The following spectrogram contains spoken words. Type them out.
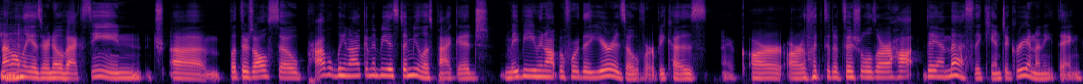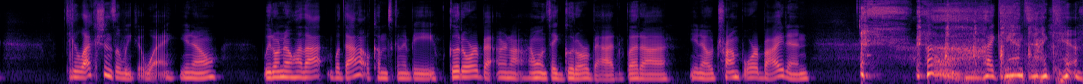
Not only is there no vaccine, um, but there's also probably not going to be a stimulus package, maybe even not before the year is over, because our, our elected officials are a hot damn mess. They can't agree on anything. The election's a week away, you know? We don't know how that what that outcome's going to be, good or bad, or not. I won't say good or bad, but uh, you know, Trump or Biden. I can't. I can't.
